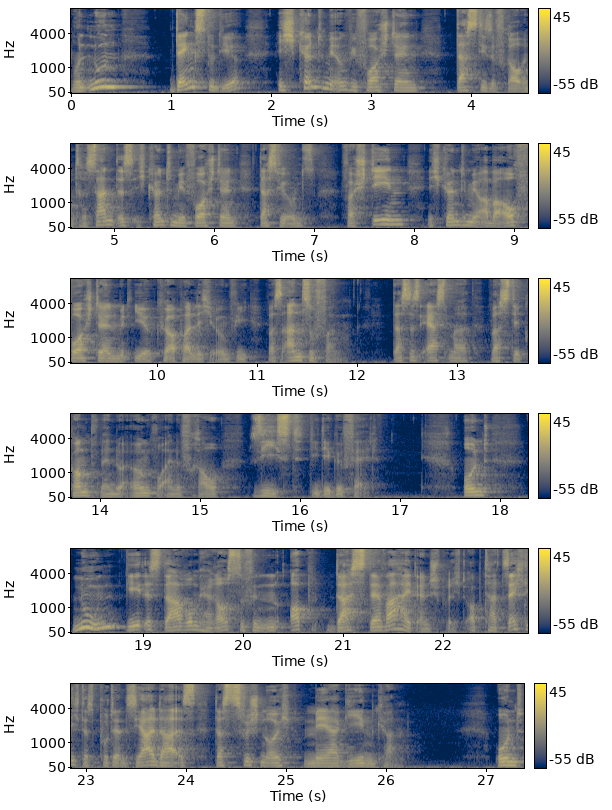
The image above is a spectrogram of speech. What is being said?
Und nun denkst du dir, ich könnte mir irgendwie vorstellen, dass diese Frau interessant ist. Ich könnte mir vorstellen, dass wir uns verstehen. Ich könnte mir aber auch vorstellen, mit ihr körperlich irgendwie was anzufangen. Das ist erstmal, was dir kommt, wenn du irgendwo eine Frau siehst, die dir gefällt. Und nun geht es darum herauszufinden, ob das der Wahrheit entspricht, ob tatsächlich das Potenzial da ist, dass zwischen euch mehr gehen kann. Und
